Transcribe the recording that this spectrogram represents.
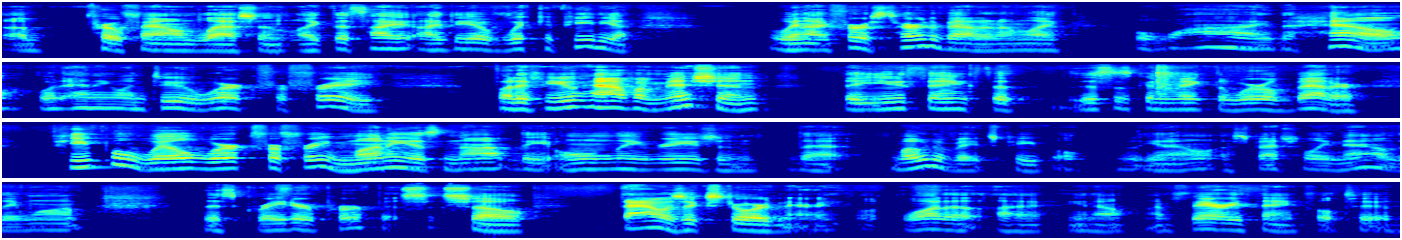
a profound lesson. Like this idea of Wikipedia. When I first heard about it, I'm like, well, why the hell would anyone do work for free? But if you have a mission that you think that this is going to make the world better, people will work for free. Money is not the only reason that motivates people, you know, especially now they want this greater purpose. So that was extraordinary. What a, I, you know, I'm very thankful to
